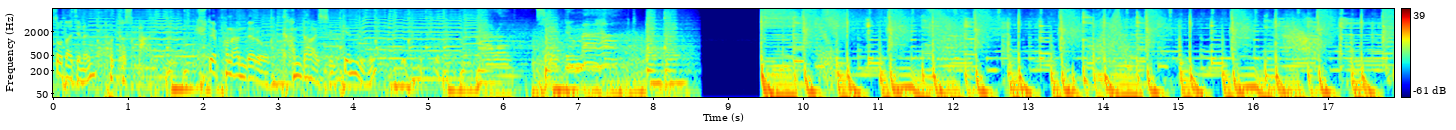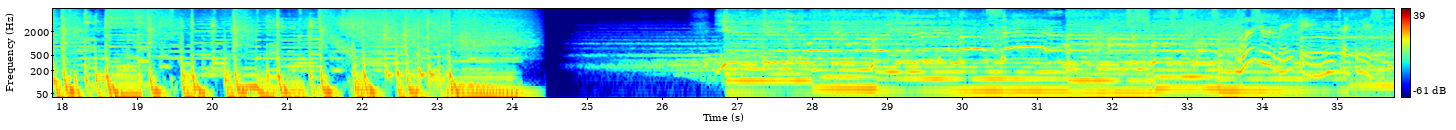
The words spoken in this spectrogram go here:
쏟아지는 포토스팟 휴대폰 한 대로 감당할 수 있겠니? A new type of news.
